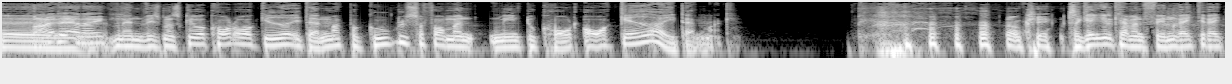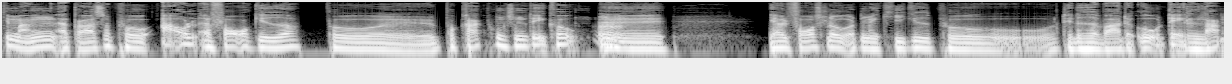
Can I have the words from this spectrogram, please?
Øh, Nej, det er der ikke. Men hvis man skriver kort over gader i Danmark på Google, så får man, men du kort over gader i Danmark. okay. Til gengæld kan man finde rigtig, rigtig mange adresser på avl af får og geder på, øh, på krak.dk. Mm. Øh, jeg vil foreslå, at man kiggede på det, der hedder Var det Ådal Lam.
